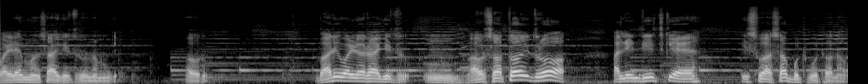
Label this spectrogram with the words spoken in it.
ಒಳ್ಳೆ ಮನಸ್ಸಾಗಿದ್ದರು ನಮಗೆ ಅವರು. ಭಾರಿ ಒಳ್ಳೆಯವರಾಗಿದ್ದರು ಹ್ಞೂ ಅವ್ರು ಸತ್ತೋಗಿದ್ರು. ಅಲ್ಲಿಂದ ಈಚೆಗೆ ವಿಶ್ವಾಸ ಬಿಟ್ಬಿಟ್ಟು ನಾವು.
